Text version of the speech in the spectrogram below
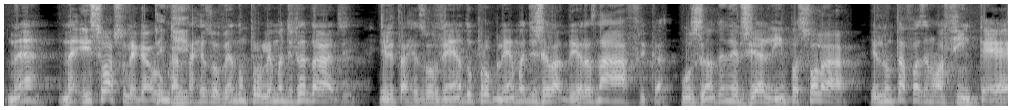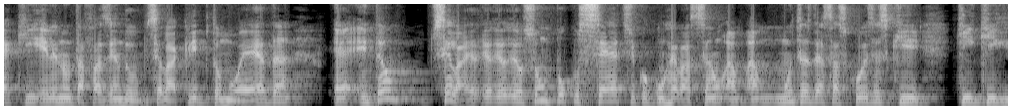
né? né? Isso eu acho legal. Entendi. O cara está resolvendo um problema de verdade. Ele está resolvendo o problema de geladeiras na África, usando energia limpa solar. Ele não está fazendo uma fintech, ele não está fazendo, sei lá, criptomoeda. É, então, sei lá, eu, eu, sou um pouco cético com relação a, a muitas dessas coisas que, que, que,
